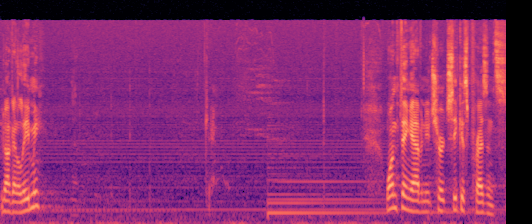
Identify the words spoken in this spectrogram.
You're not gonna leave me? Okay. One thing, Avenue Church, seek his presence.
